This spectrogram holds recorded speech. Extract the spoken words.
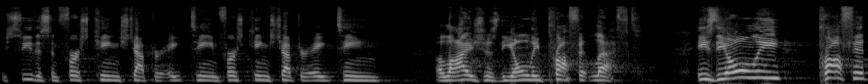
We see this in 1 Kings chapter 18. 1 Kings chapter 18, Elijah is the only prophet left. He's the only prophet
